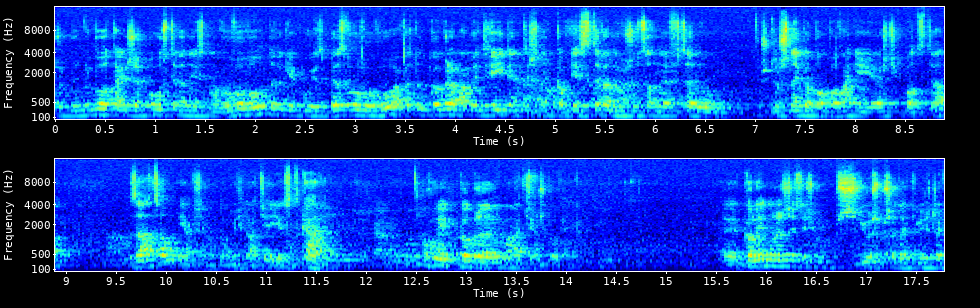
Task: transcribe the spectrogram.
Żeby nie było tak, że pół strony jest na www, drugie pół jest bez www, a według Google mamy dwie identyczne kopie strony wrzucone w celu sztucznego pompowania ilości podstron. Za co, jak się domyślacie, jest kara. Wujek Google ma ciężką rękę. E, Kolejną rzecz, jesteśmy już przy takich rzeczach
